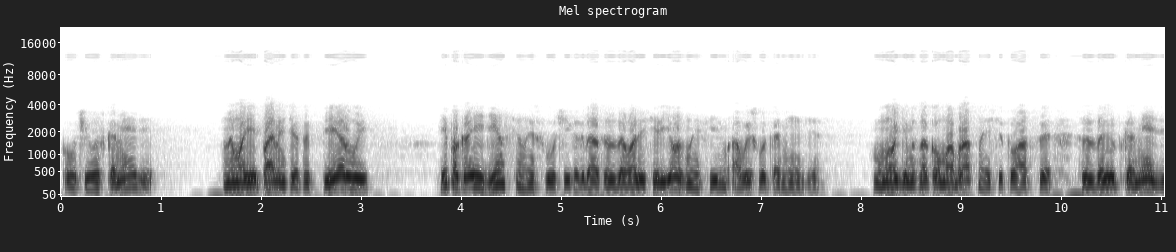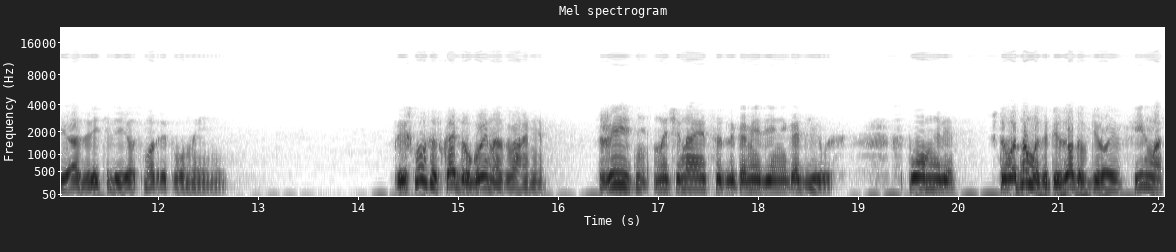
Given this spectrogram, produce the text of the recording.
получилась комедия. На моей памяти это первый и пока единственный случай, когда создавали серьезный фильм, а вышла комедия. Многим знакома обратная ситуация. Создают комедию, а зрители ее смотрят в унынии. Пришлось искать другое название. «Жизнь начинается» для комедии не годилась. Вспомнили, что в одном из эпизодов героев фильма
